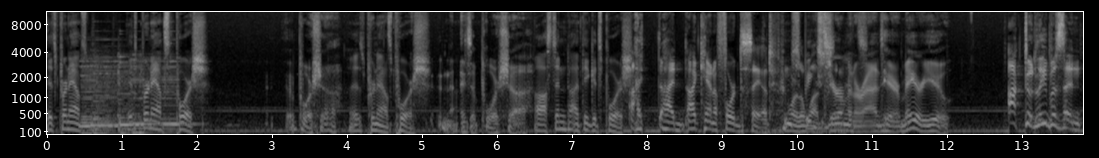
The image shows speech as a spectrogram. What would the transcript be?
It's pronounced. It's pronounced Porsche. Porsche. It's pronounced Porsche. No, it's a Porsche. Austin, I think it's Porsche. I, I, I can't afford to say it Who more than speaks once. German It's around here? Me or you? Octoliebesen.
